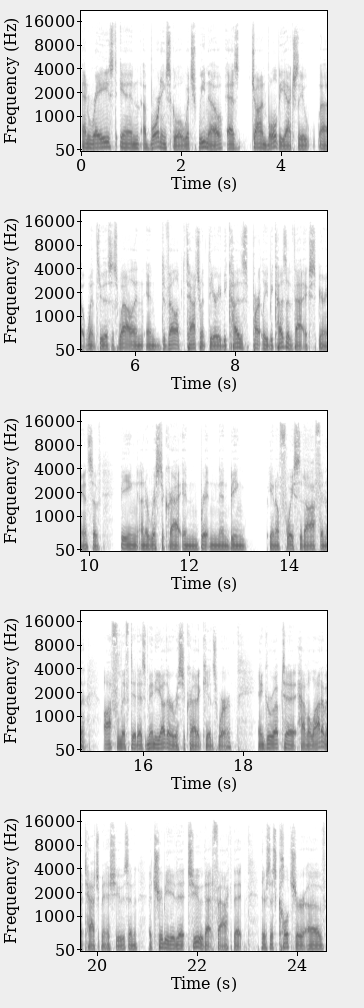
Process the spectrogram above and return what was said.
and raised in a boarding school, which we know as John Bowlby actually uh, went through this as well and, and developed attachment theory because partly because of that experience of being an aristocrat in Britain and being you know foisted off and off lifted as many other aristocratic kids were and grew up to have a lot of attachment issues and attributed it to that fact that there's this culture of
